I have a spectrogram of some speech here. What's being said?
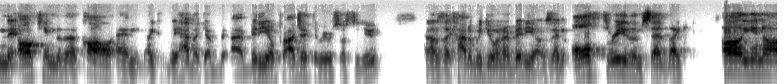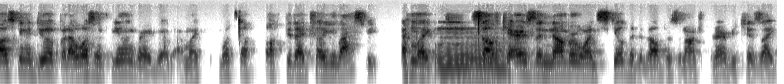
and they all came to the call and like we had like a, a video project that we were supposed to do. And I was like, how did we do on our videos? And all three of them said like, oh, you know, I was going to do it, but I wasn't feeling very good. I'm like, what the fuck did I tell you last week? I'm like, mm. self care is the number one skill to develop as an entrepreneur because, like,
